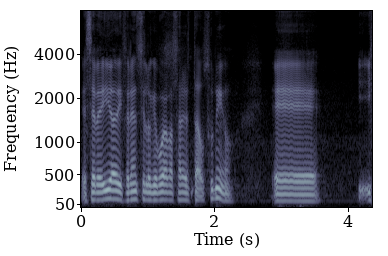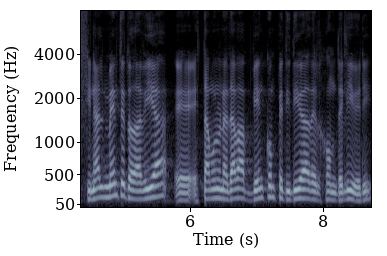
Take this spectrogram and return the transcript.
ese pedido a diferencia de lo que pueda pasar en Estados Unidos. Eh, y, y finalmente todavía eh, estamos en una etapa bien competitiva del home delivery,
